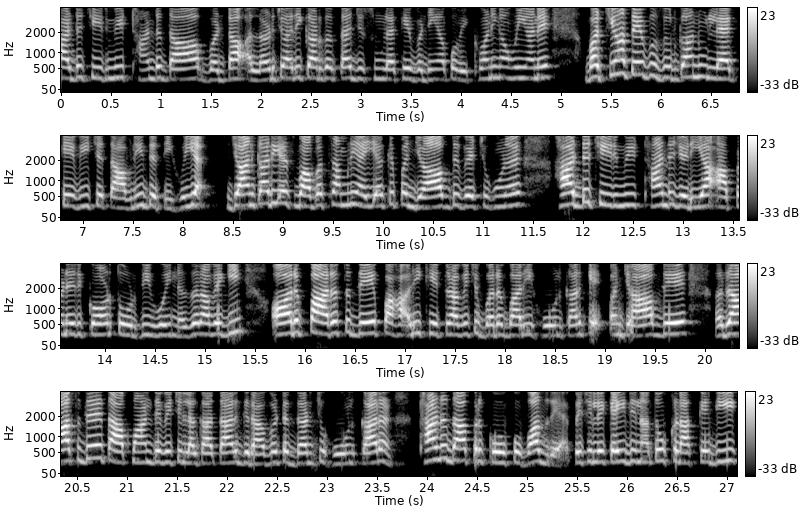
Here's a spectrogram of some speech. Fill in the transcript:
ਹੱਡ ਚੀਰਵੀਂ ਠੰਡ ਦਾ ਵੱਡਾ ਅਲਰਟ ਜਾਰੀ ਕਰ ਦਿੱਤਾ ਹੈ, ਜਿਸ ਨੂੰ ਲੈ ਕੇ ਵੱਡੀਆਂ ਭਵਿੱਖਬਾਣੀਆਂ ਹੋਈਆਂ ਨੇ। ਬੱਚਿਆਂ ਤੇ ਬਜ਼ੁਰਗਾਂ ਨੂੰ ਲੈ ਕੇ ਵੀ ਚੇਤਾਵਨੀ ਦਿੱਤੀ ਹੋਈ ਹੈ। ਜਾਣਕਾਰੀ ਇਸ ਬਾਬਤ ਸਾਹਮਣੇ ਆਈ ਹੈ ਕਿ ਪੰਜਾਬ ਦੇ ਵਿੱਚ ਹੁਣ ਹੱਡ ਚੀਰਵੀਂ ਠੰਡ ਜਿਹੜੀ ਆ ਆਪਣੇ ਰਿਕਾਰਡ ਤੋੜਦੀ ਹੋਈ ਨਜ਼ਰ ਆਵੇਗੀ ਔਰ ਭਾਰਤ ਦੇ ਪਹਾੜੀ ਖੇਤਰਾਂ ਵਿੱਚ ਬਰਫ਼ਬਾਰੀ ਹੋਣ ਕਰਕੇ ਪੰਜਾਬ ਦੇ ਰਾਤ ਦੇ ਤਾਪਮਾਨ ਦੇ ਵਿੱਚ ਲਗਾਤਾਰ ਗਿਰਾਵਟ ਦਰਜ ਹੋਣ ਕਾਰਨ ਠੰਡ ਦਾ ਪ੍ਰਕੋਪ ਵੱਧ ਰਿਹਾ ਹੈ। ਪਿਛਲੇ ਕਈ ਦਿਨਾਂ ਤੋਂ ਕੜਾਕੇ ਦੀ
